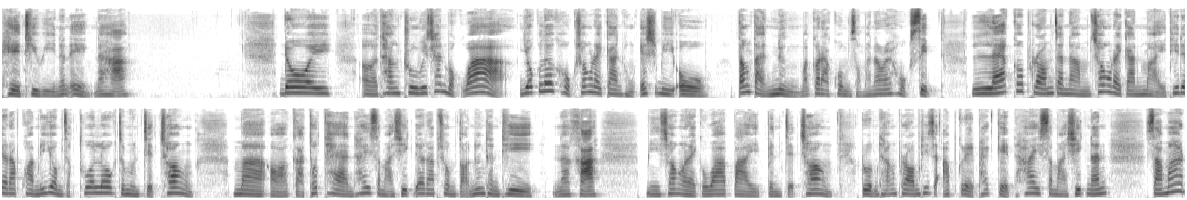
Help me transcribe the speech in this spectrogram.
Pay TV นั่นเองนะคะโดยทาง True Vision บอกว่ายกเลิก 6 ช่องรายการของ HBO ตั้งแต่ 1 มกราคม 2560 และก็พร้อมจะนำช่องรายการใหม่ที่ได้รับความนิยมจากทั่วโลกจำนวน 7 ช่อง มาออกอากาศทดแทนให้สมาชิกได้รับชมต่อเนื่องทันทีนะคะ มีช่องอะไรก็ว่าไปเป็น 7 ช่อง รวมทั้งพร้อมที่จะอัปเกรดแพ็กเกจให้สมาชิกนั้น สามารถ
